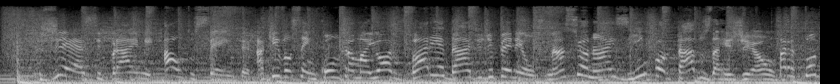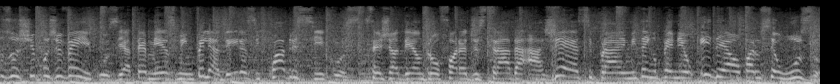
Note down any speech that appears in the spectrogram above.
GS Prime Auto Center. Aqui você encontra a maior variedade de pneus nacionais e importados da região para todos os tipos de veículos e até mesmo empilhadeiras e quadriciclos. Seja dentro ou fora de estrada, a GS Prime tem o pneu ideal para o seu uso.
